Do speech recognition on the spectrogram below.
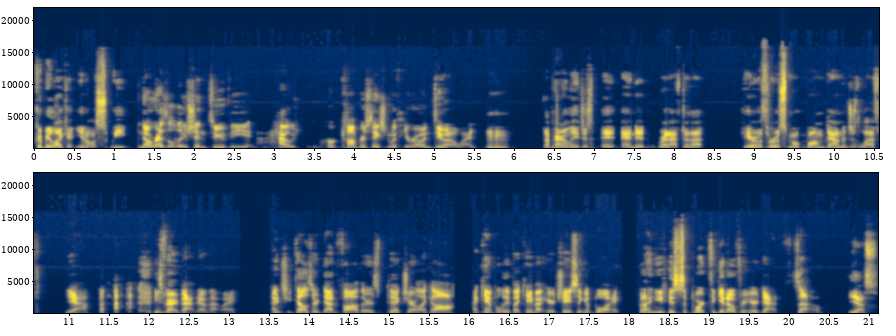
Could be like a, you know, a suite. No resolution to the how her conversation with Heero and Duo went. hmm Apparently, it just it ended right after that. Heero threw a smoke bomb down and just left. Yeah. He's very Batman that way. And she tells her dead father's picture, like, ah, I can't believe I came out here chasing a boy, but I need his support to get over your death. So, Yes.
